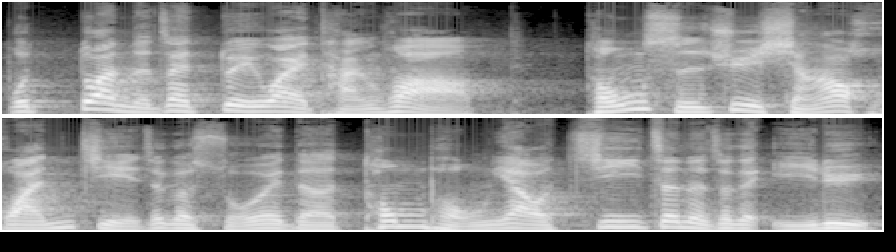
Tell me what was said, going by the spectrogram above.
不断的在对外谈话啊，同时去想要缓解这个所谓的通膨要激增的这个疑虑。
